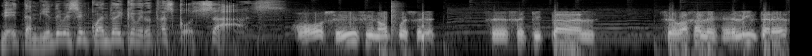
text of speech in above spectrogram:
eh, también de vez en cuando hay que ver otras cosas. Oh, sí, si no, pues eh, se, se quita el, se baja el, el interés.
